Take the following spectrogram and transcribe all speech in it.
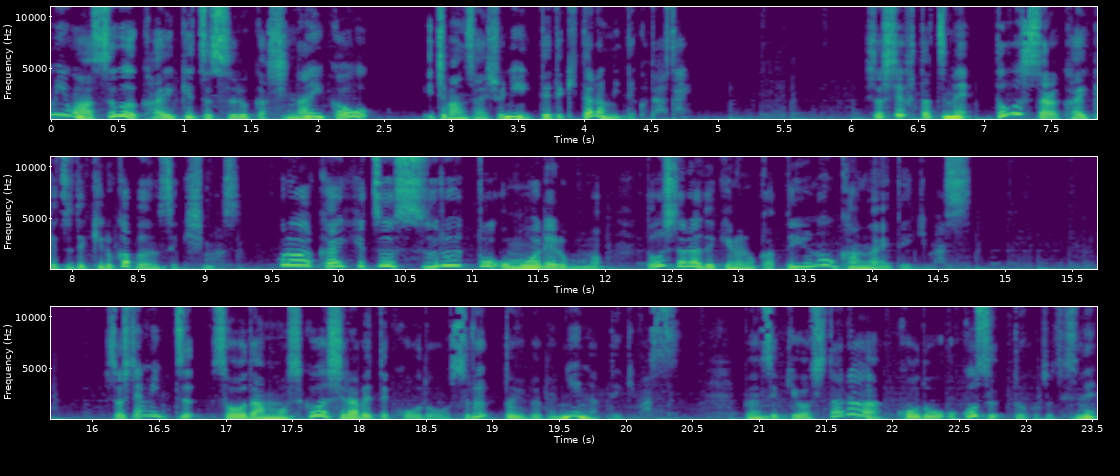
みはすぐ解決するかしないかを一番最初に出てきたら見てください。そして2つ目どうしたら解決できるか分析します。これは解決すると思われるものどうしたらできるのかっていうのを考えていきます。そして3つ相談もしくは調べて行動をするという部分になっていきます。分析をしたら行動を起こすということですね。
